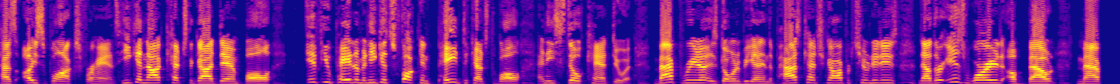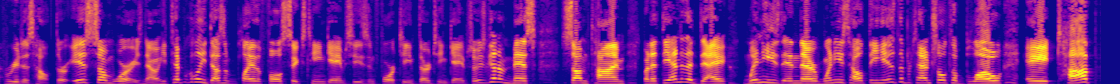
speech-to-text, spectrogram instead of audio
has ice blocks for hands. He cannot catch the goddamn ball if you paid him and he gets fucking paid to catch the ball and he still can't do it. Matt Breida is going to be getting the pass catching opportunities. Now, there is worried about Matt Breida's health. There is some worries. Now, he typically doesn't play the full 16 game season, 14, 13 games, so he's going to miss some time. But at the end of the day, when he's in there, when he's healthy, he has the potential to blow a top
